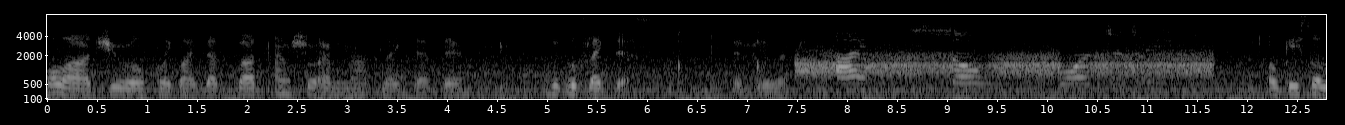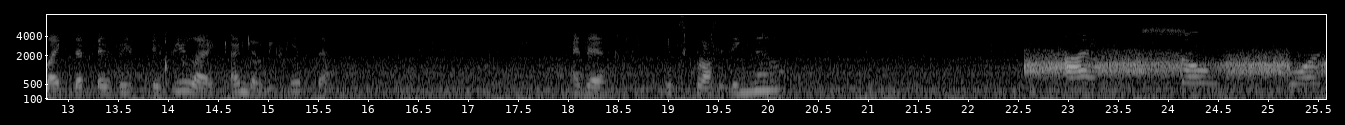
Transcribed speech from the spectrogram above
collage you will click like that but I'm sure I'm not like that there. It looks like this if you like. I'm so bored today. Okay so like that if, if you like I'm gonna mix it that and then it's processing now. I'm so bored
